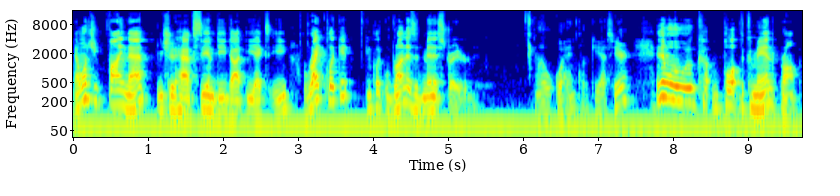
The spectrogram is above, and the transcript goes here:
now once you find that, you should have cmd.exe. Right click it and click Run as Administrator. We'll go ahead and click yes here. And then we'll pull up the command prompt.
